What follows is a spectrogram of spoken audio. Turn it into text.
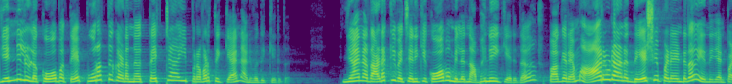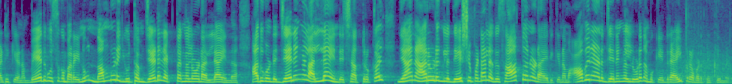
എന്നിലുള്ള കോപത്തെ പുറത്തു കടന്ന് തെറ്റായി പ്രവർത്തിക്കാൻ അനുവദിക്കരുത്. ഞാൻ അത് അടക്കി വെച്ച് എനിക്ക് കോപമില്ലെന്ന് അഭിനയിക്കരുത്. പകരം ആരോടാണ് ദേഷ്യപ്പെടേണ്ടത് എന്ന് ഞാൻ പഠിക്കണം. വേദപുസ്തകം പറയുന്നു നമ്മുടെ യുദ്ധം ജഡരക്തങ്ങളോടല്ല എന്ന്. അതുകൊണ്ട് ജനങ്ങളല്ല എന്റെ ശത്രുക്കൾ. ഞാൻ ആരോടെങ്കിലും ദേഷ്യപ്പെട്ടാൽ അത് സാത്താനോടായിരിക്കണം. അവനാണ് ജനങ്ങളിലൂടെ നമുക്കെതിരായി പ്രവർത്തിക്കുന്നത്.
